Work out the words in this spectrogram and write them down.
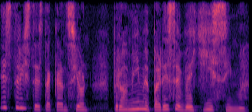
Es triste esta canción, pero a mí me parece bellísima.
